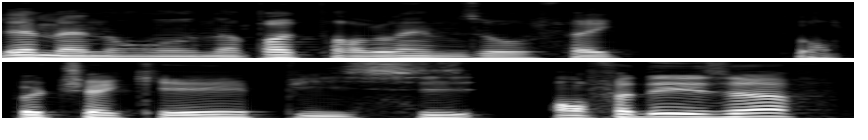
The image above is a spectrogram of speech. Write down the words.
Là, man, on n'a pas de problème, nous autres. Fait on peut checker, puis si on fait des offres,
